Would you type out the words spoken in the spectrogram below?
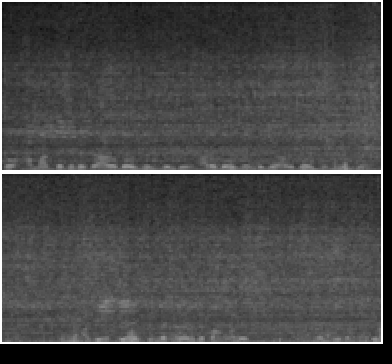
তো আমার দেখে দেখে আরও দশজন চলবে আরও দশজন দেখে আরও দশজন চলবে আলটিমেটলি একদিন দেখা যাবে যে বাংলাদেশ বাংলাদেশ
